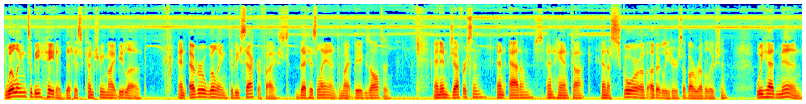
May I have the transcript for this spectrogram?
willing to be hated that his country might be loved, and ever willing to be sacrificed that his land might be exalted. And in Jefferson and Adams and Hancock and a score of other leaders of our revolution, we had men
